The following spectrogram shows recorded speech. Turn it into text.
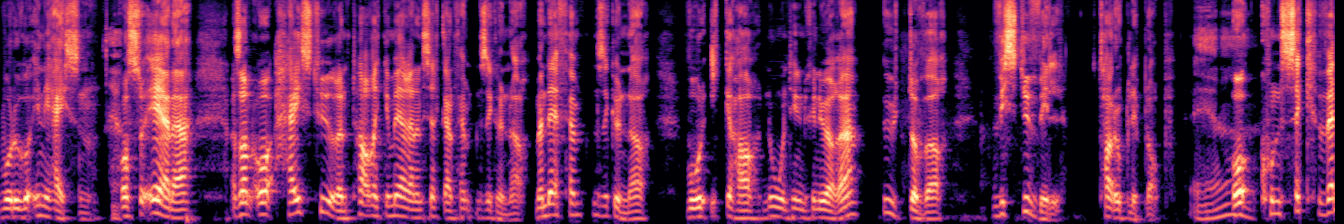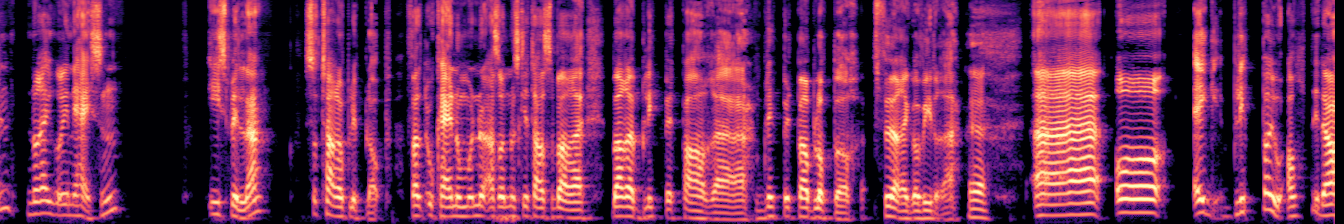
hvor du går inn i heisen. Og så er det altså, Og heisturen tar ikke mer enn ca. 15 sekunder. Men det er 15 sekunder hvor du ikke har noen ting du kan gjøre utover hvis du vil ta det opp lipp-lopp. ja. Og konsekvent når jeg går inn i heisen i spillet, så tar jeg opp blipp-blopp. At OK, nå, må- nå- altså, nå skal jeg ta så bare, bare blippe et par uh, blippe et par blopper før jeg går videre. Ja. Eh, og jeg blipper jo alltid da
